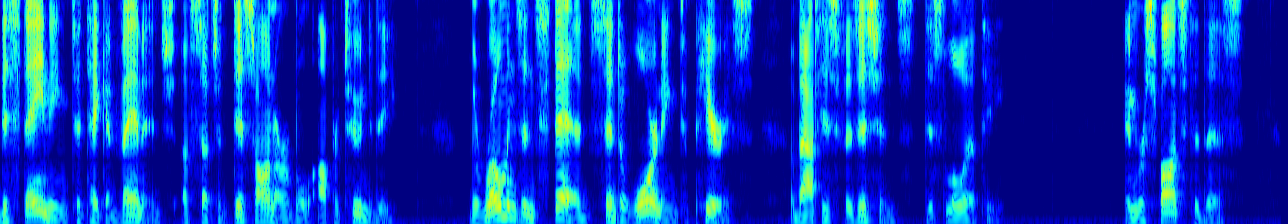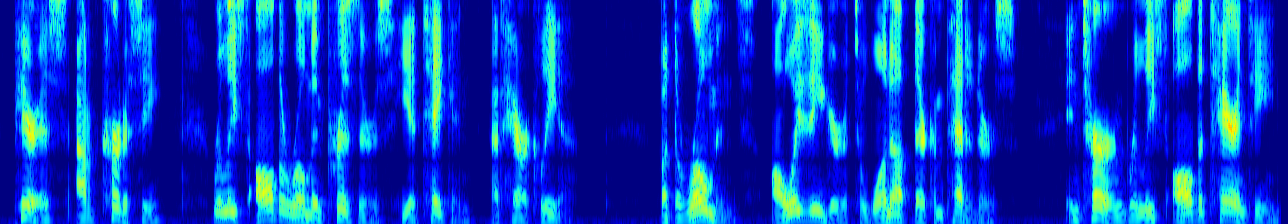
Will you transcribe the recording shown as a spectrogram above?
Disdaining to take advantage of such a dishonorable opportunity, the Romans instead sent a warning to Pyrrhus about his physician's disloyalty. In response to this, Pyrrhus, out of courtesy, released all the Roman prisoners he had taken at Heraclea. But the Romans, always eager to one up their competitors, in turn released all the Tarentine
